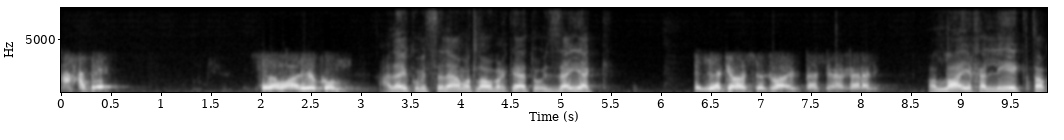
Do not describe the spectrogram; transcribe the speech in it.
مع حضرتك. السلام عليكم. عليكم السلام ورحمة الله وبركاته. إزيك؟ ازيك يا أستاذ وائل؟ باشا يا غالي. الله يخليك. طب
